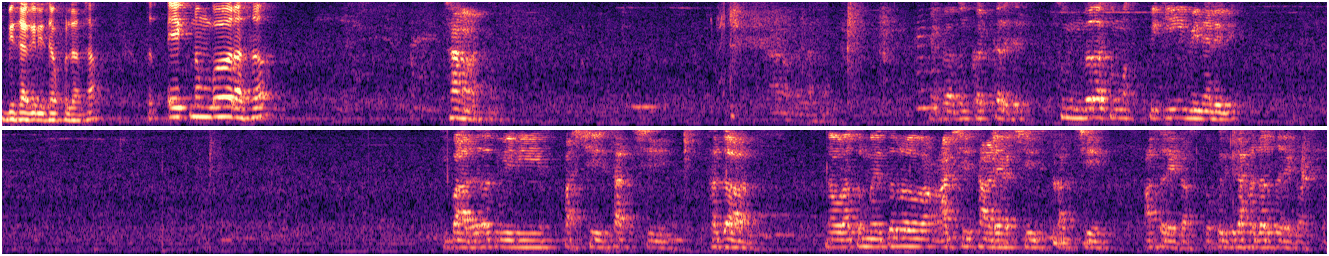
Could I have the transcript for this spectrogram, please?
बिजागिरीच्या फुलाचा तर एक नंबर असं छान वाटतं. असं. अजून कट करायचे सुंदर असं मस्तपैकी विण आलेली बाजारात वेणी पाचशे सातशे हजार. नवरात्रमध्ये तर आठशे साडेआठशे सातशे असा रेट असतो. कधी कधी हजारचा रेट असतो.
